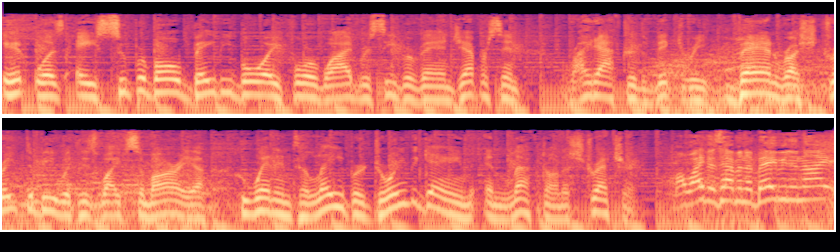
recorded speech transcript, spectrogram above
It was a Super Bowl baby boy for wide receiver Van Jefferson. Right after the victory, Van rushed straight to be with his wife Samaria, who went into labor during the game and left on a stretcher. My wife is having a baby tonight.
